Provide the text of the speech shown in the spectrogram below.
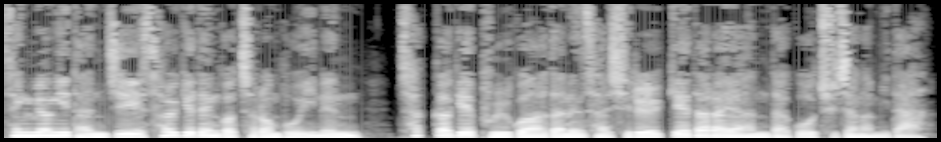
생명이 단지 설계된 것처럼 보이는 착각에 불과하다는 사실을 깨달아야 한다고 주장합니다.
